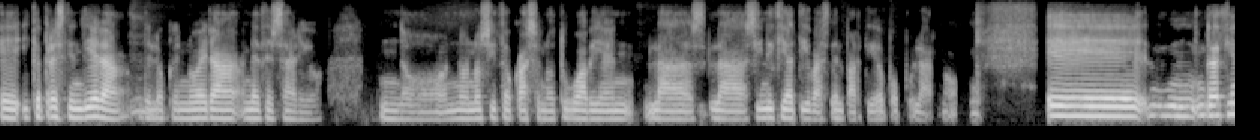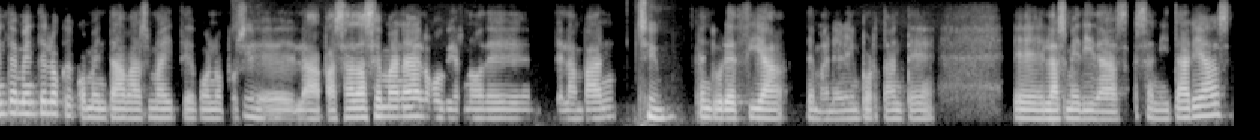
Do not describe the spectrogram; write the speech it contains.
y que prescindiera de lo que no era necesario. No, no nos hizo caso, no tuvo a bien las, las iniciativas del Partido Popular. ¿no? Eh, mm, recientemente lo que comentabas, Maite, bueno, pues eh, la pasada semana el gobierno de, de endurecía de manera importante eh, las medidas sanitarias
